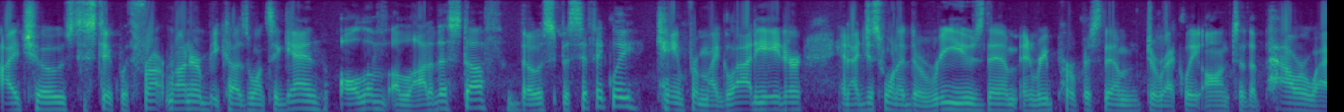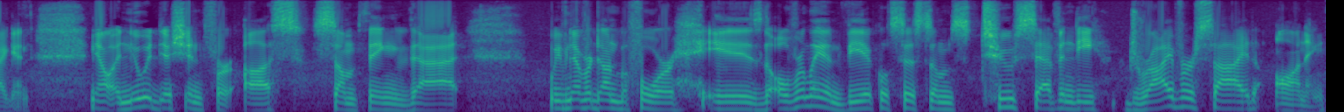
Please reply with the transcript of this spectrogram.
I chose to stick with front runner because once again, all of a lot of this stuff, those specifically came from my Gladiator and I just wanted to reuse them and repurpose them directly onto the Power Wagon. Now a new addition for us, something that we've never done before is the Overland Vehicle Systems 270 driver side awning.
